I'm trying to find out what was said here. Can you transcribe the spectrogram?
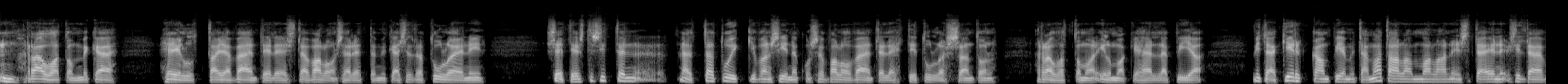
rauhaton, mikä heiluttaa ja vääntelee sitä valonsädettä, mikä sieltä tulee, niin se tietysti sitten näyttää tuikkivan siinä, kun se valo vääntelehtii tullessaan tuon rauhattoman ilmakehän läpi. Ja mitä kirkkaampia, mitä matalammalla, niin sitä, en, sitä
